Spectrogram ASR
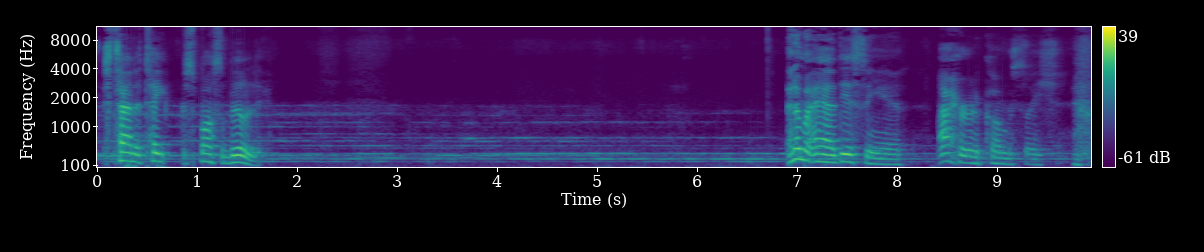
It's time to take responsibility. And I'm gonna add this in. I heard a conversation.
